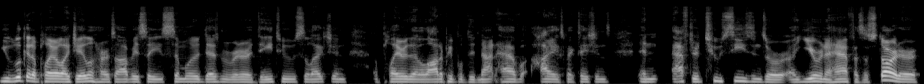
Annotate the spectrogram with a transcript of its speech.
you look at a player like Jalen Hurts, obviously similar to Desmond Ridder, a day two selection, a player that a lot of people did not have high expectations. And after two seasons or a year and a half as a starter,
